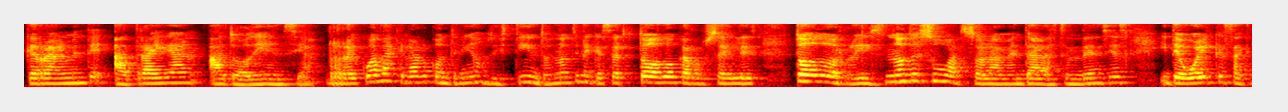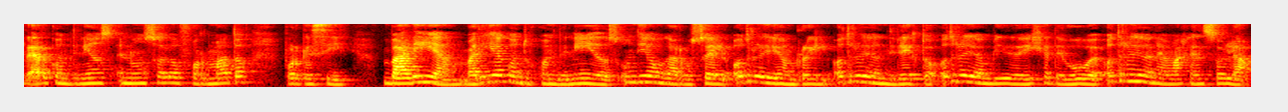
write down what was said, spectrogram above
que realmente atraigan a tu audiencia. Recuerda crear contenidos distintos, no tiene que ser todo carruseles, todo reels, no te subas solamente a las tendencias y te vuelques a crear contenidos en un solo formato porque sí, Varía, varía con tus contenidos. Un día un carrusel, otro día un reel, otro día un directo, otro día un video de IGTV, otro día una imagen sola,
